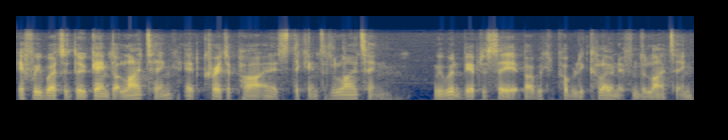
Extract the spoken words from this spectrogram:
If we were to do game.lighting, it'd create a part and it'd stick it into the lighting. We wouldn't be able to see it, but we could probably clone it from the lighting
